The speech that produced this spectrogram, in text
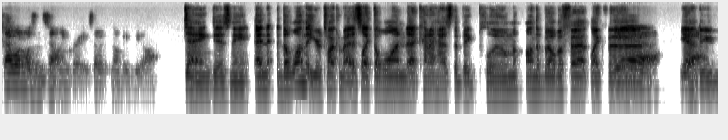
that one wasn't selling great, so it's no big deal. Dang, Disney! And the one that you're talking about, it's like the one that kind of has the big plume on the Boba Fett, like the yeah. yeah, Yeah. dude.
